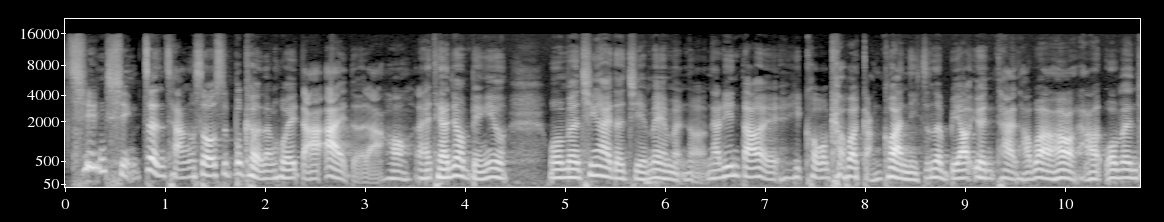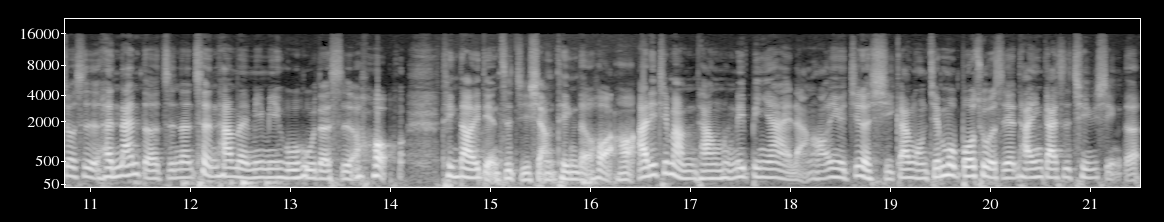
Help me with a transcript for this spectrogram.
清醒正常的时候是不可能回答爱的啦，哈！来，听众朋友，我们亲爱的姐妹们呢，那领导诶，一口我赶快赶快，你真的不要怨叹，好不好？哈，好，我们就是很难得，只能趁他们迷迷糊糊的时候，听到一点自己想听的话，哈！阿里金马唔堂蒙利宾爱郎，哈，因为记得洗干我们节目播出的时间，他应该是清醒的，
